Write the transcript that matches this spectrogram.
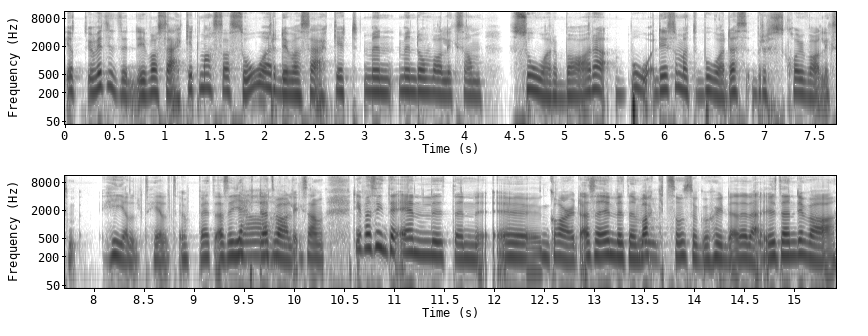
jag, jag vet inte, det var säkert massa sår, det var säkert, men, men de var liksom sårbara. Bå, det är som att bådas bröstkorg var liksom helt, helt öppet. Alltså hjärtat Ja. var liksom, det fanns inte en liten eh, guard, alltså en liten Mm. vakt som stod och skyddade där, utan det var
